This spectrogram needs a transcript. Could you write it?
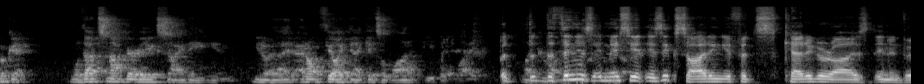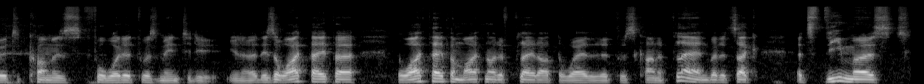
Okay, well that's not very exciting and you know, I, I, don't feel like that gets a lot of people like. But like the, the thing is, it Messi, it is exciting if it's categorized in inverted commas for what it was meant to do. You know, there's a white paper. The white paper might not have played out the way that it was kind of planned, but it's like it's the most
